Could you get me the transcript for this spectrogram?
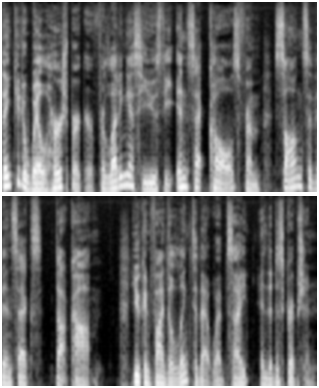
Thank you to Wil Hershberger for letting us use the insect calls from songsofinsects.com. You can find a link to that website in the description.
